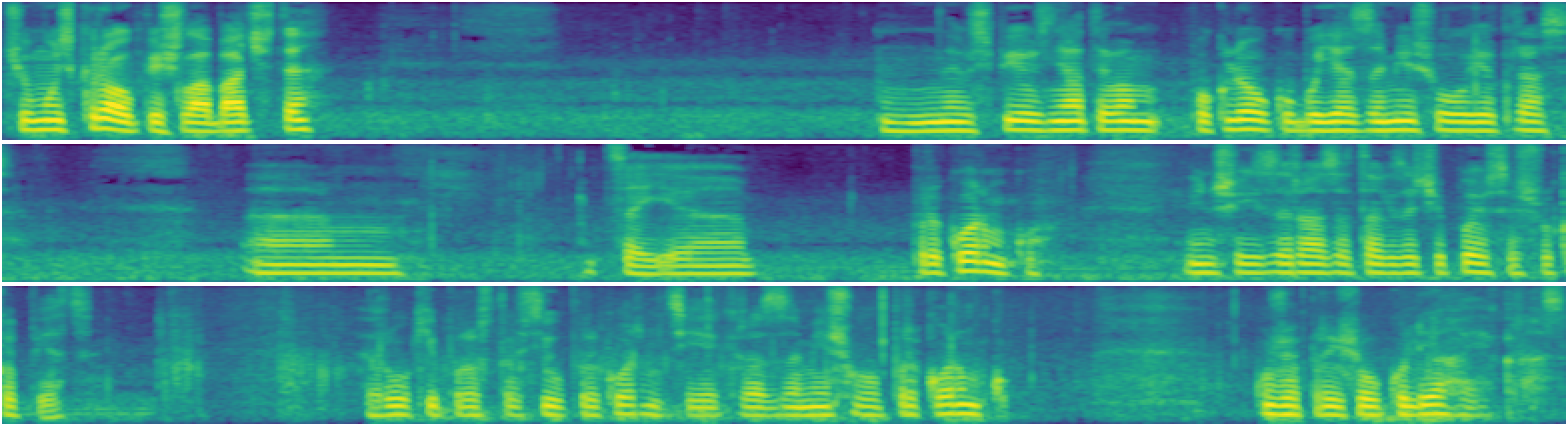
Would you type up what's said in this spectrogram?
Чомусь кров пішла, бачите? Не встиг зняти вам покльовку, бо я замішував якраз ем, цей е, прикормку. Він ще й зараза так зачепився, що капець. Руки просто всі в прикормці, я якраз замішував прикормку. Уже прийшов колега якраз.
